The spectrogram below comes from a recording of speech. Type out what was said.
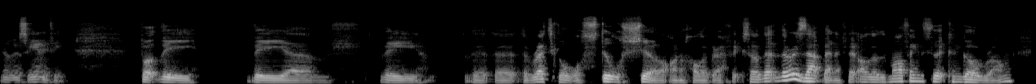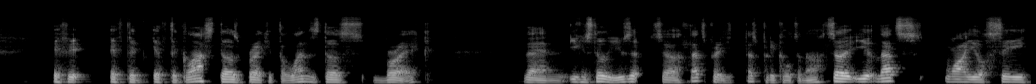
You're not going to see anything. But the the um, the the, the, the reticle will still show on a holographic. So th- there is that benefit. Although there's more things that can go wrong. If it if the if the glass does break, if the lens does break, then you can still use it. So that's pretty that's pretty cool to know. So you, that's why you'll see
